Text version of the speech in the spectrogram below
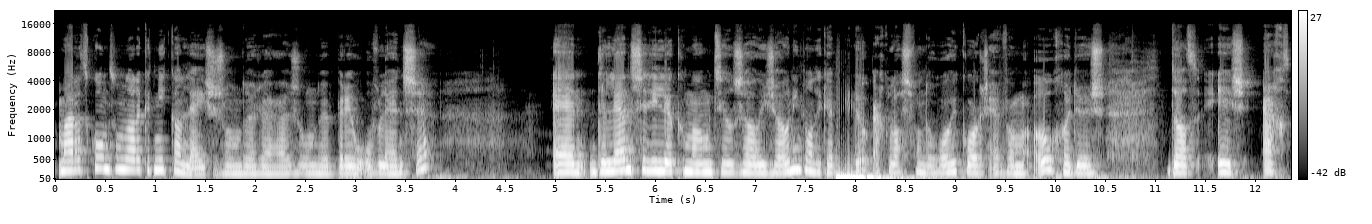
maar dat komt omdat ik het niet kan lezen zonder, uh, zonder bril of lenzen. En de lenzen die lukken momenteel sowieso niet, want ik heb heel erg last van de hooikoorts en van mijn ogen. Dus dat is echt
